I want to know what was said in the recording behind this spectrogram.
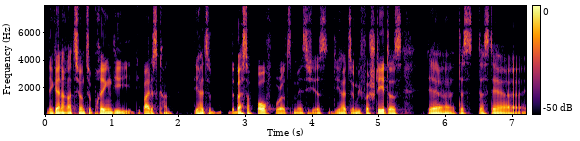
eine Generation zu prägen, die, die beides kann. Die halt so the best of both worlds mäßig ist, die halt so irgendwie versteht, dass der, dass, dass der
